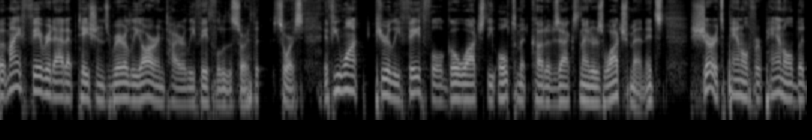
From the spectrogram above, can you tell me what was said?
But my favorite adaptations rarely are entirely faithful to the source. If you want purely faithful, go watch the ultimate cut of Zack Snyder's Watchmen. It's sure it's panel for panel, but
